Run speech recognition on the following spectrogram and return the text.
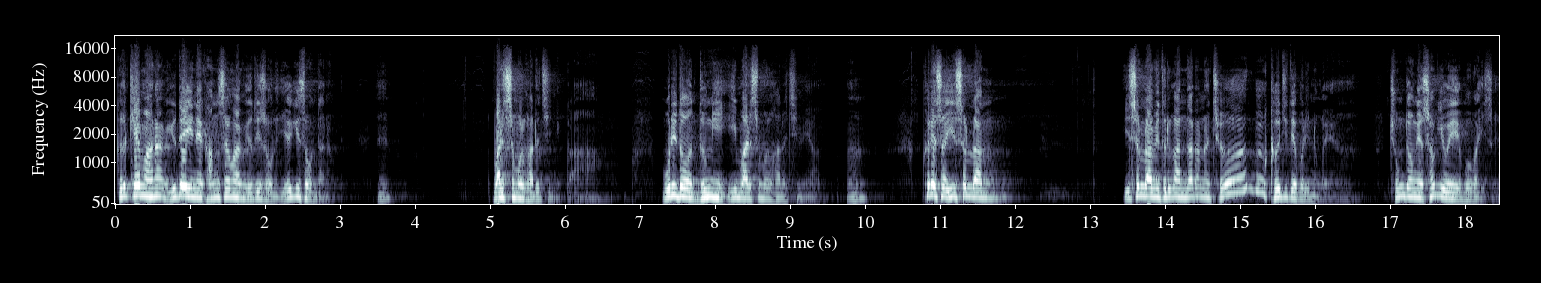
그렇게만 하면 유대인의 강성함이 어디서 오는? 여기서 온다는 거예요. 말씀을 가르치니까. 우리도 능히 이 말씀을 가르치면. 그래서 이슬람, 이슬람이 들어간 나라는 전부 거지돼 버리는 거예요. 중동의 석유 외에 뭐가 있어요?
